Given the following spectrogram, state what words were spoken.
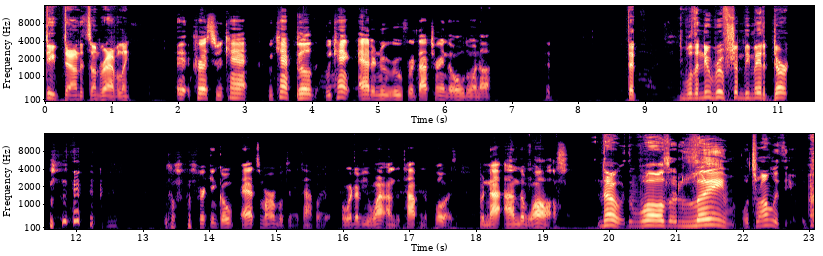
Deep down, it's unraveling. Eh, Chris, we can't. We can't build. We can't add a new roof without turning the old one up. That Well, the new roof shouldn't be made of dirt. Freaking go add some marble to the top of it, or whatever you want on the top and the floors, but not on the walls. No, the walls are lame. What's wrong with you?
